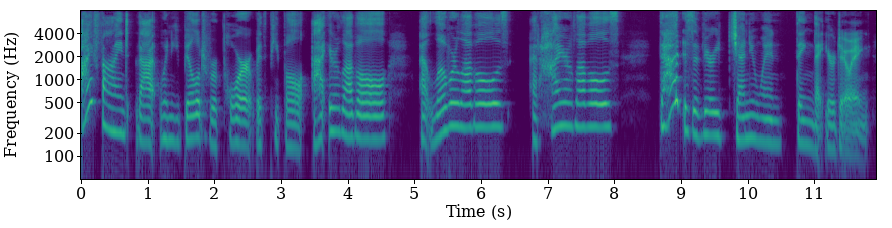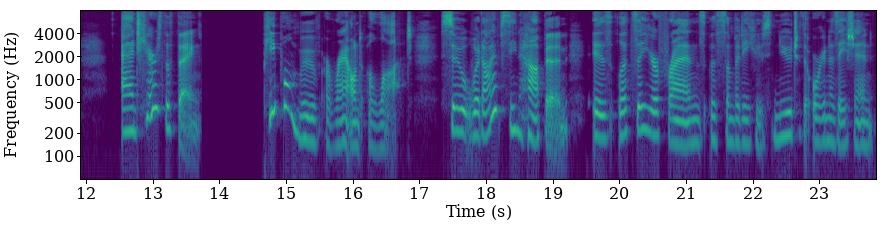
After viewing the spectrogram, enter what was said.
I find that when you build rapport with people at your level, at lower levels, at higher levels, that is a very genuine thing that you're doing. And here's the thing. People move around a lot. So what I've seen happen is let's say you're friends with somebody who's new to the organization.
